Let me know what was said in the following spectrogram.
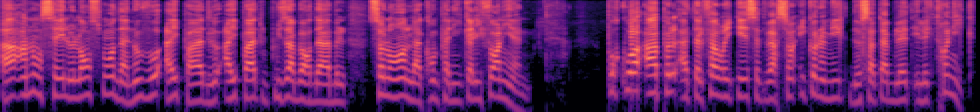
a annoncé le lancement d'un nouveau iPad, le iPad le plus abordable, selon la compagnie californienne. Pourquoi Apple a-t-elle fabriqué cette version économique de sa tablette électronique?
